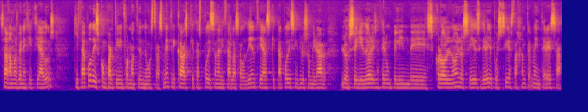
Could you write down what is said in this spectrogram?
salgamos beneficiados, Quizá podéis compartir información de vuestras métricas, quizás podéis analizar las audiencias, quizá podéis incluso mirar los seguidores y hacer un pelín de scroll ¿no? en los seguidores y decir, oye, pues sí, esta gente me interesa,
